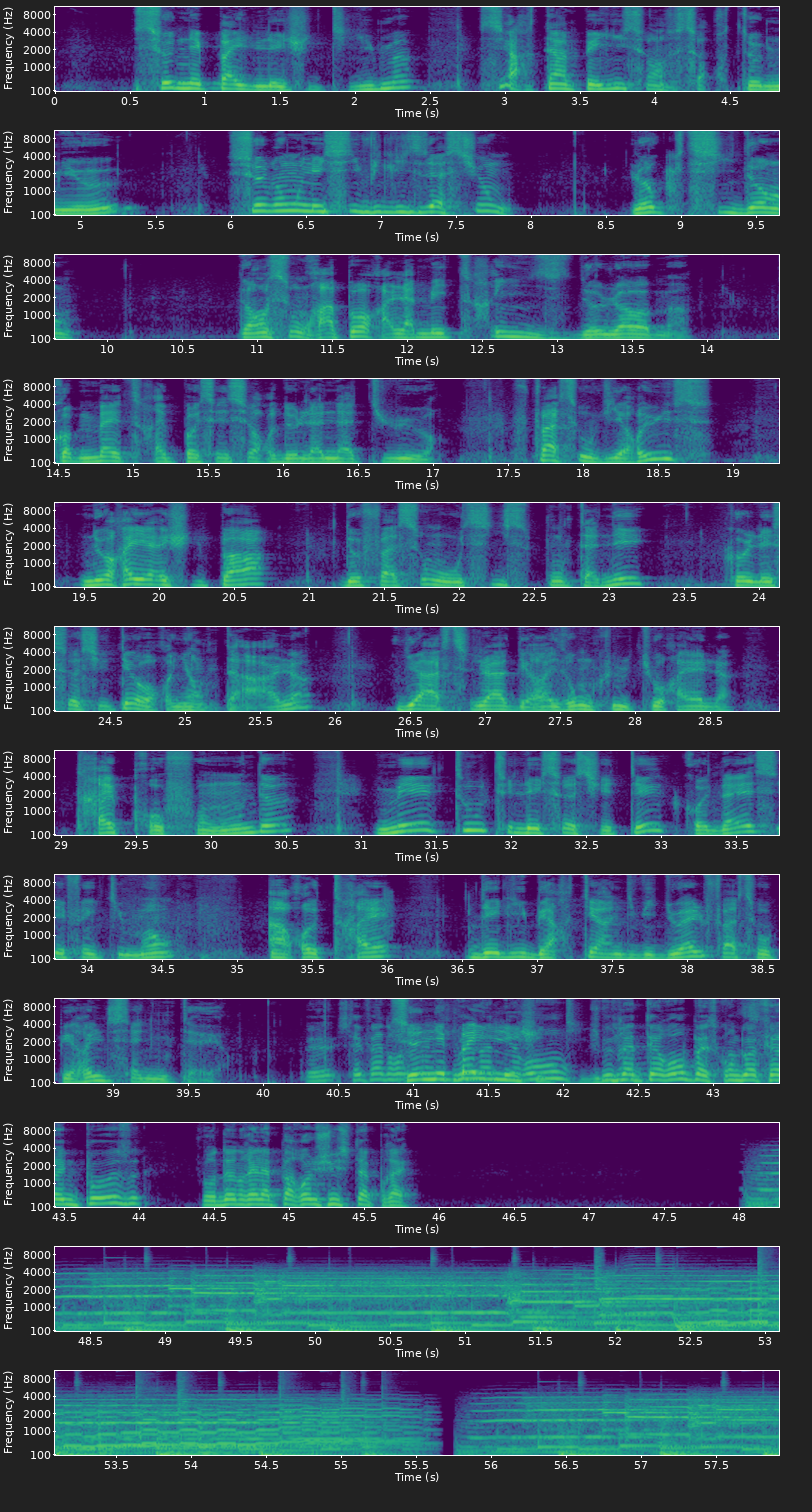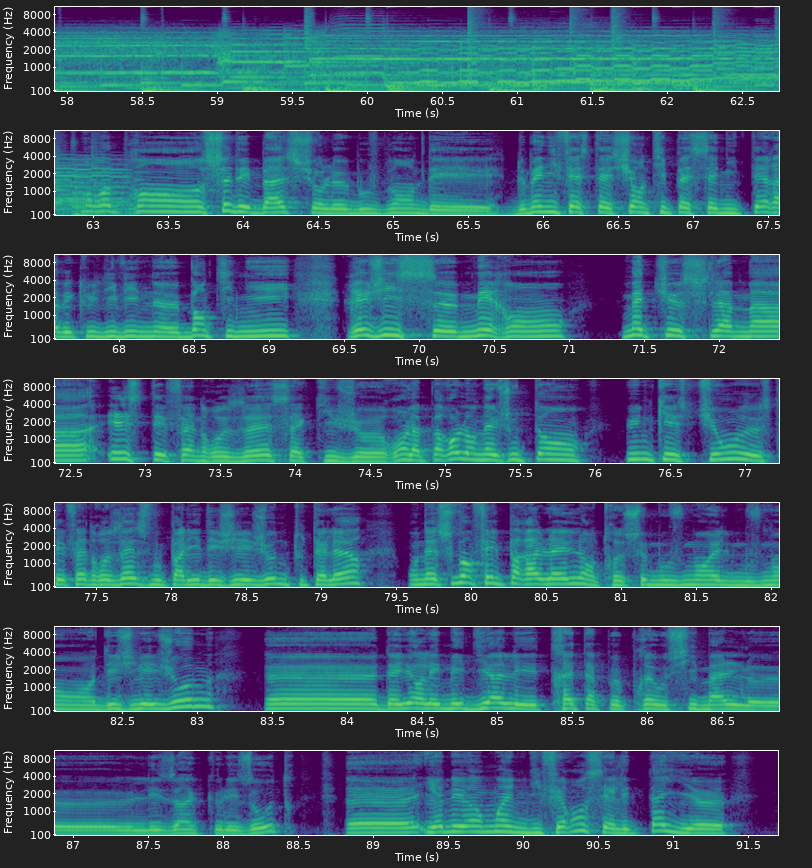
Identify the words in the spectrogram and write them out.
Ce n'est pas illégitime. Certains pays s'en sortent mieux. Selon les civilisations, l'Occident, dans son rapport à la maîtrise de l'homme comme maître et possesseur de la nature face au virus, ne réagit pas de façon aussi spontanée que les sociétés orientales. Il y a à cela des raisons culturelles très profondes, mais toutes les sociétés connaissent effectivement un retrait des libertés individuelles face au péril sanitaire. Euh, Stéphane Ce n'est pas illégitime. Je vous interromps parce qu'on doit faire une pause. Je vous donnerai la parole juste après. Reprend ce débat sur le mouvement de manifestations anti-pass sanitaire avec Ludivine Bantini, Régis Méran, Mathieu Slama et Stéphane Rosès, à qui je rends la parole en ajoutant une question. Euh, Stéphane Rosès, vous parliez des Gilets jaunes tout à l'heure. On a souvent fait le parallèle entre ce mouvement et le mouvement des Gilets jaunes. Euh, d'ailleurs, les médias les traitent à peu près aussi mal euh, les uns que les autres. il y a néanmoins une différence et elle est de taille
